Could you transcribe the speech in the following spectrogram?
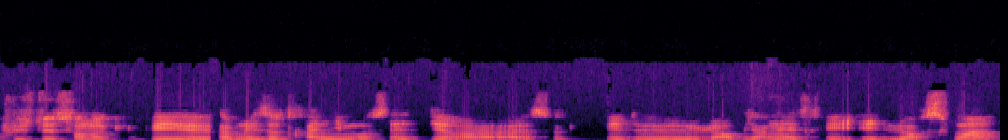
Plus de s'en occuper euh, comme les autres animaux, c'est-à-dire euh, à s'occuper de leur bien-être et, de leurs soins,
